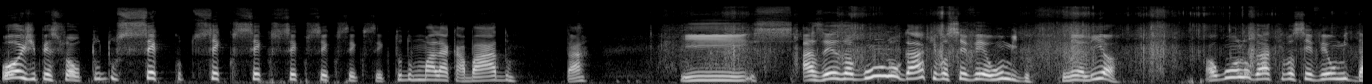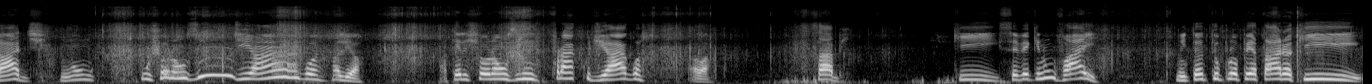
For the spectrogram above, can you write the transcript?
Hoje, pessoal, tudo seco, seco, seco, seco, seco, seco, seco. Tudo mal acabado, tá? E às vezes algum lugar que você vê úmido, que nem ali, ó. Algum lugar que você vê umidade, um, um chorãozinho de água, ali, ó. Aquele chorãozinho fraco de água, olha lá. Sabe? Que você vê que não vai. No entanto que o proprietário aqui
